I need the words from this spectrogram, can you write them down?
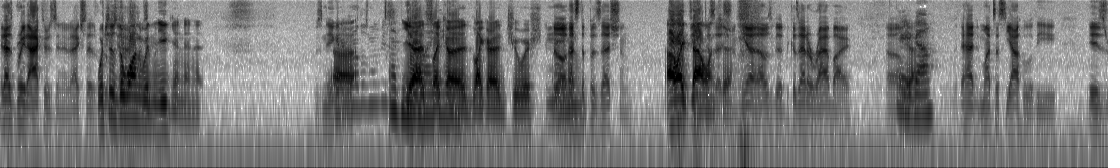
it has great actors in it. It actually has Which really is the one with in. Negan in it. Was Negan in uh, one of those movies? I Yeah, no it's like a like a Jewish. no, that's the possession. I like The that one possession. too. Yeah, that was good because it had a rabbi. Um, There you Yeah. go. It had Matisyahu, the is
